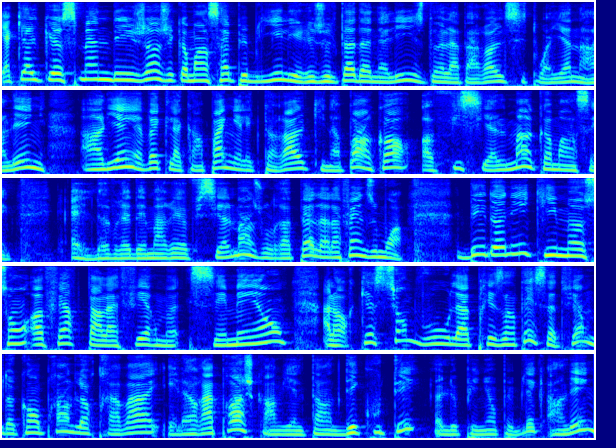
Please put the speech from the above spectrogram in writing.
Il y a quelques semaines déjà, j'ai commencé à publier les résultats d'analyse de la parole citoyenne en ligne en lien avec la campagne électorale qui n'a pas encore officiellement commencé. Elle devrait démarrer officiellement, je vous le rappelle, à la fin du mois. Des données qui me sont offertes par la firme Séméon. Alors, question de vous la présenter, cette firme, de comprendre leur travail et leur approche quand vient le temps d'écouter l'opinion publique en ligne.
